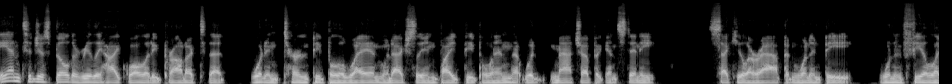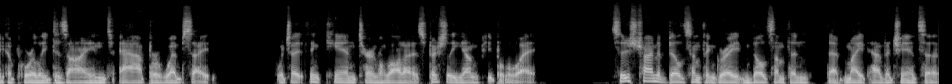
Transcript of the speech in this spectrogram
and to just build a really high quality product that wouldn't turn people away and would actually invite people in that would match up against any secular app and wouldn't be wouldn't feel like a poorly designed app or website which I think can turn a lot of, especially young people away. So just trying to build something great and build something that might have a chance of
